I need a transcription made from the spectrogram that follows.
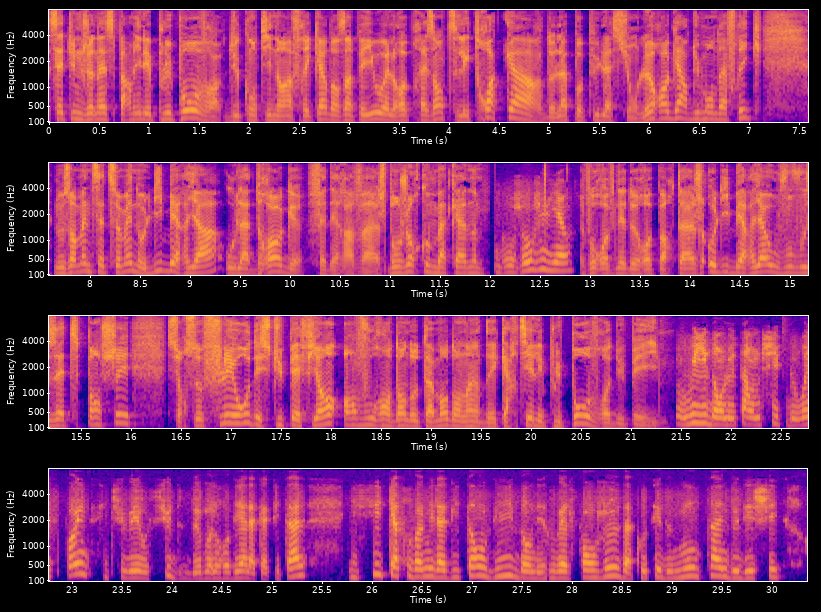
C'est une jeunesse parmi les plus pauvres du continent africain dans un pays où elle représente les trois quarts de la population. Le regard du monde Afrique nous emmène cette semaine au Liberia où la drogue fait des ravages. Bonjour Kumbakan. Bonjour Julien. Vous revenez de reportage au Liberia où vous vous êtes penché sur ce fléau des stupéfiants en vous rendant notamment dans l'un des quartiers les plus pauvres du pays. Oui, dans le township de West Point, situé au sud de Monrovia, la capitale. Ici, 80 000 habitants vivent dans des ruelles fangeuses à côté de montagnes de déchets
